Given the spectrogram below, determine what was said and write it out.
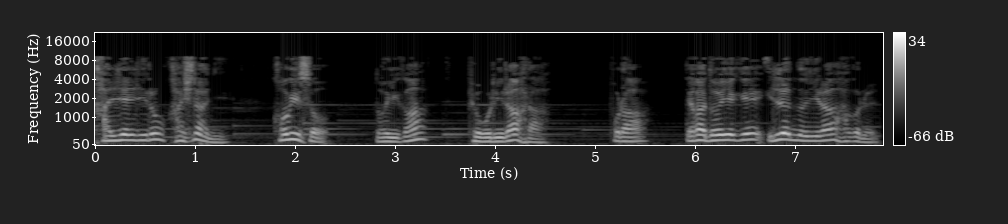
갈릴리로 가시나니 거기서 너희가 배우리라 하라. 보라 내가 너희에게 일렀느니라 하거늘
